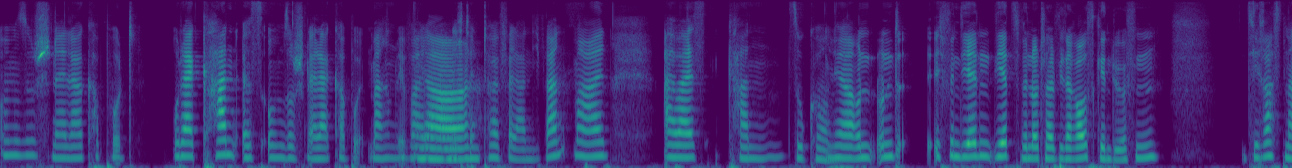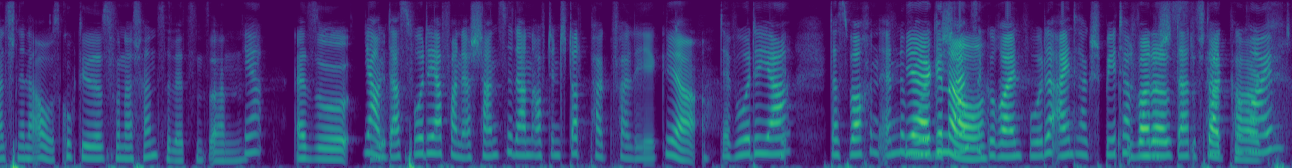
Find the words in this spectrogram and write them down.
umso schneller kaputt. Oder kann es umso schneller kaputt machen. Wir wollen ja, nicht den Teufel an die Wand malen, aber es kann so kommen. Ja, und, und ich finde jetzt, wenn Leute halt wieder rausgehen dürfen, die rasten halt schneller aus. Guck dir das von der Schanze letztens an. Ja. Also. Ja, und das wurde ja von der Schanze dann auf den Stadtpark verlegt. Ja. Der wurde ja das Wochenende, wo Ja, die genau. Schanze geräumt wurde, einen Tag später War wurde das Stadtpark, Stadtpark. geräumt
